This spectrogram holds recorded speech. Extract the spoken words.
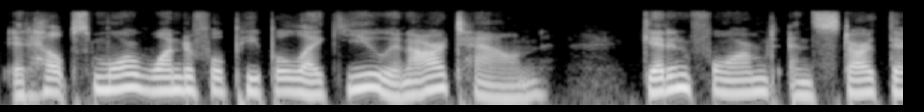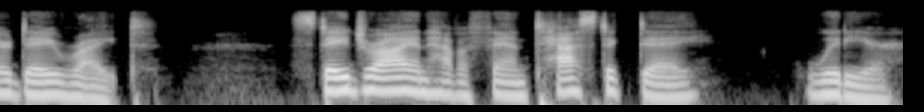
It helps more wonderful people like you in our town get informed and start their day right. Stay dry and have a fantastic day. Whittier.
